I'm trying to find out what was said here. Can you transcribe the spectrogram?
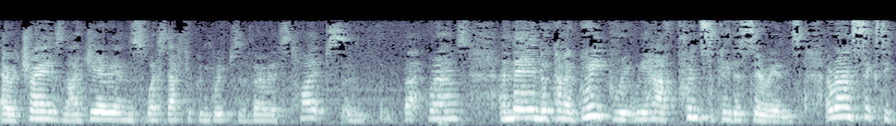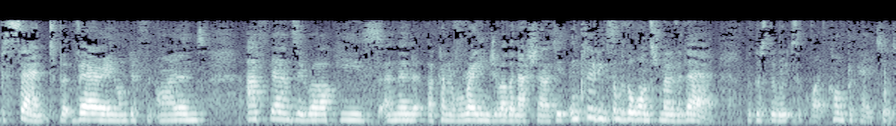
Eritreans, Nigerians, West African groups of various types and backgrounds. And then in the kind of Greek route, we have principally the Syrians, around 60%, but varying on different islands. Afghans, Iraqis, and then a kind of range of other nationalities, including some of the ones from over there, because the routes are quite complicated.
